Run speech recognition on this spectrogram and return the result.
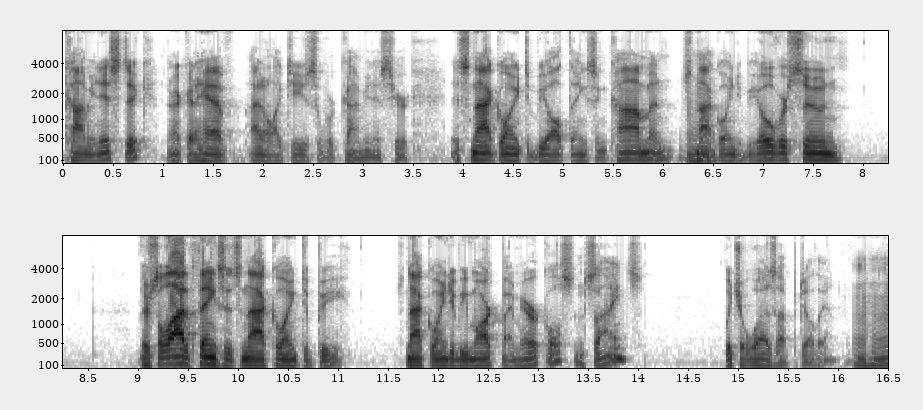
communistic. They're not going to have, I don't like to use the word communist here. It's not going to be all things in common. It's not going to be over soon. There's a lot of things it's not going to be. It's not going to be marked by miracles and signs which it was up till then. Mm-hmm.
